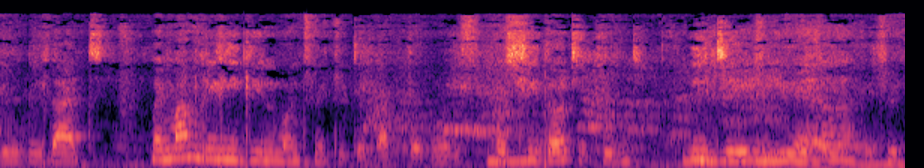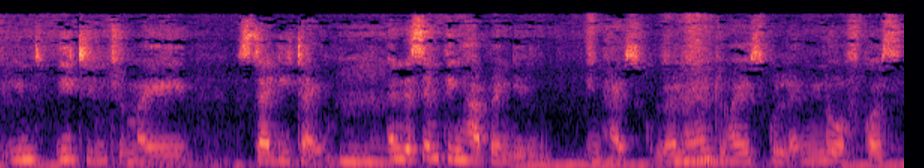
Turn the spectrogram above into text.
you'll be that. My mom really didn't want me to take up the roles because she thought it would eat Derail into, yeah, it would eat, eat into my study time. Mm-hmm. And the same thing happened in, in high school. When I went to mm-hmm. high school, and you know, of course,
